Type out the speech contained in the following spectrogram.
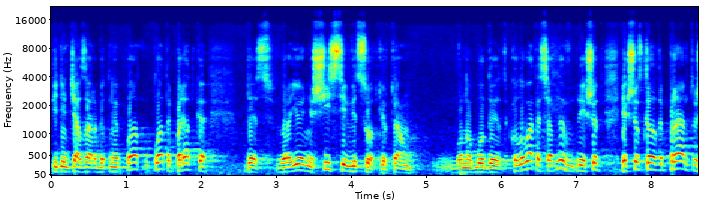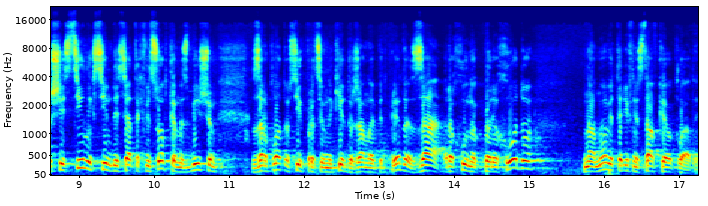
підняття заробітної плати порядка десь в районі 6-7%. Там воно буде коливатися. Ну, якщо, якщо сказати правильно, то 6,7% ми збільшуємо зарплату всіх працівників державного підприємства за рахунок переходу на нові тарифні ставки оклади.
